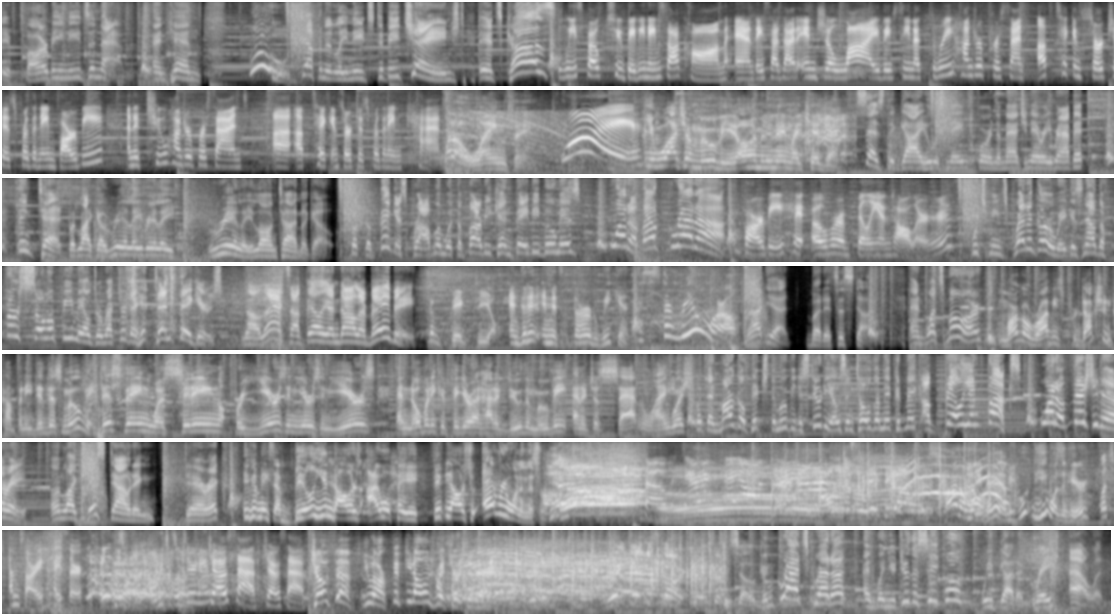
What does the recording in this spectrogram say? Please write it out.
if Barbie needs a nap. And Ken, woo, definitely needs to be changed. It's cuz. We spoke to babynames.com and they said that in July they've seen a 300% uptick in searches for the name Barbie and a 200% uh, uptick in searches for the name Ken. What a lame thing. Why? You watch a movie and, oh, I'm gonna name my kid that. Says the guy who was named for an imaginary rabbit. Think Ted, but like a really, really, really long time ago. But the biggest problem with the Barbie Ken baby boom is what about Greta? Barbie hit over a billion dollars. Which means Greta Gerwig is now the first solo female director to hit 10 figures. Now that's a billion dollar baby. It's a big deal. And did it in its third weekend. This is the real world. Not yet, but it's a start. And what's more, Margot Robbie's production company did this movie. This thing was sitting for years and years and years, and nobody could figure out how to do the movie, and it just sat and languished. but then Margot pitched the movie to studios and told them it could make a billion bucks. What a visionary! Unlike this doubting, Derek. If it makes a billion dollars, I will pay $50 to everyone in this room. So, Derek Chaos. I Oh, don't know him. Who, he wasn't here. What's, I'm sorry. Hi, sir. What's your name? Joseph. Joseph. Joseph, you are $50 richer today. Great day to start. So congrats, Greta! And when you do the sequel, we've got a great Alan.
